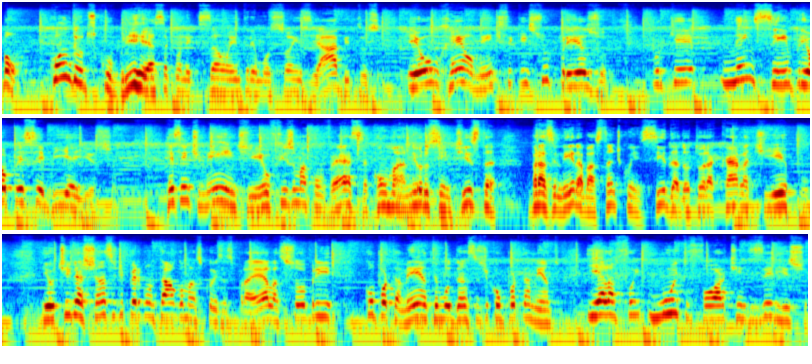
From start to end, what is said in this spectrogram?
Bom, quando eu descobri essa conexão entre emoções e hábitos, eu realmente fiquei surpreso, porque nem sempre eu percebia isso. Recentemente, eu fiz uma conversa com uma neurocientista brasileira bastante conhecida, a doutora Carla Tiepo. Eu tive a chance de perguntar algumas coisas para ela sobre comportamento e mudanças de comportamento. E ela foi muito forte em dizer isso,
